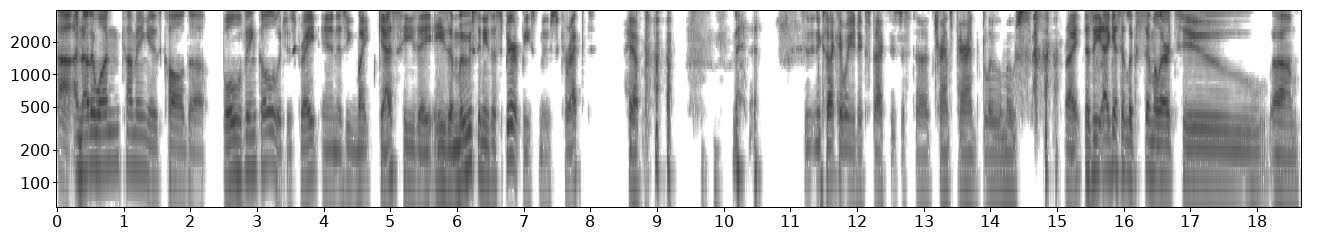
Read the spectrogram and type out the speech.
uh, another one coming is called uh, Bullwinkle, which is great. And as you might guess, he's a he's a moose and he's a spirit beast moose, correct? Yep. Exactly what you'd expect. He's just a transparent blue moose. Right? Does he? I guess it looks similar to, um,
